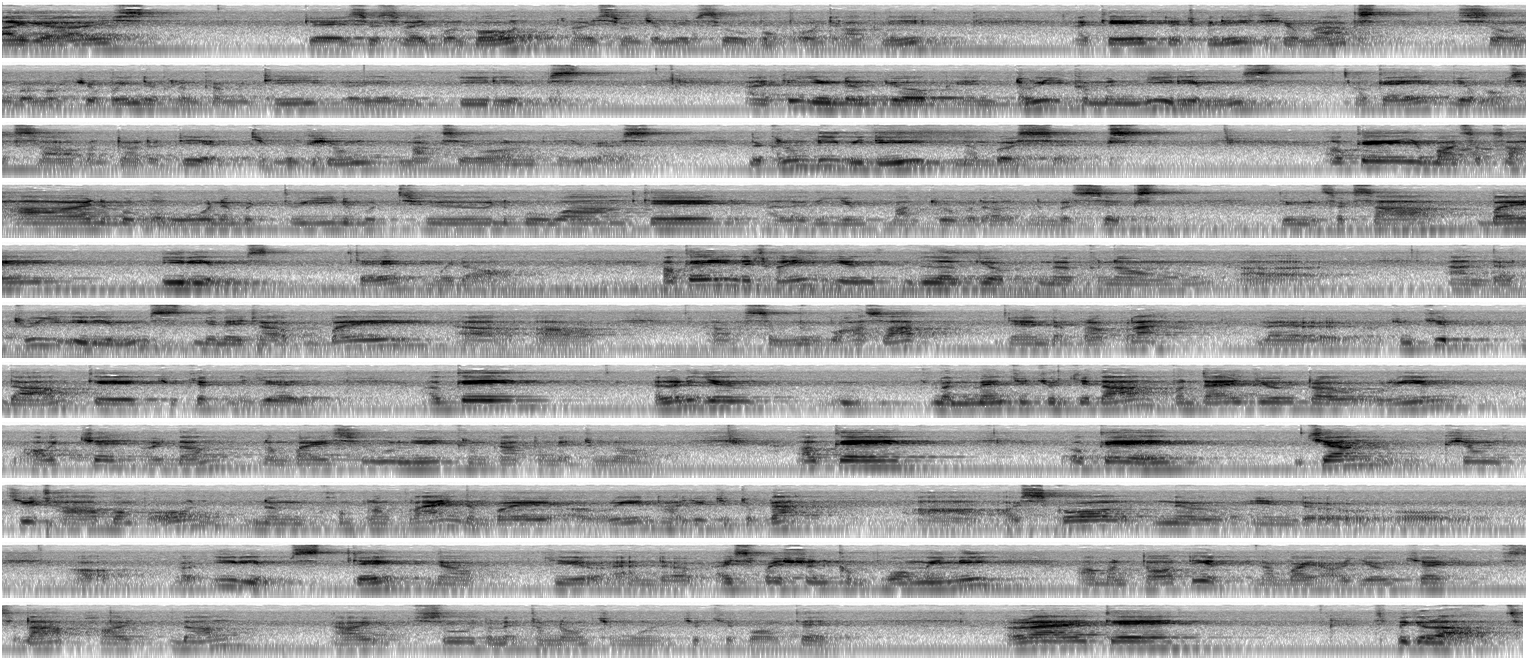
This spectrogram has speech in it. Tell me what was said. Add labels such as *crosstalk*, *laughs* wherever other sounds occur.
Hi guys គេសួស្តីបងប្អូនហើយសូមជម្រាបសួរបងប្អូនទាំងអស់គ្នាហើយគេដូចគ្នាខ្ញុំ Max សូមវិលមកជួបវិញនៅក្នុងកម្មវិធីរៀន idioms ហើយគេយើងនឹងយក in three common idioms អូខេយកមកសិក្សាបន្តទៅទៀតជាមួយខ្ញុំ Max Ron US នៅក្នុង DVD number 6អូខេយើងបានសិក្សាហើយ number 4 number 3 number 2 number 1គេឥឡូវនេះយើងបានចូលមកដល់ number 6 យើងនឹងសិក្សា3 idioms អូខេមួយដងអូខេនៅថ្ងៃនេះយើងលើកយកនៅក្នុង under three idioms មានន័យថា3សំនួនវោហារស័ព្ទដែលប្រើប្រាស់ដែលជនជាតិដើមគេជួយចិត្តនិយាយអូខេឥឡូវនេះយើងមិនមែនជាជនជាតិដើមប៉ុន្តែយើងត្រូវរៀនឲ្យចេះឲ្យដឹងដើម្បីស្រួលងាយក្នុងការទំនាក់ទំនងអូខេ អូខេអញ្ចឹងខ្ញុំជឿថាបងប្អូននឹងខំប្រឹងប្រែងដើម្បីរៀនហើយយកចិត្តទុកដាក់ឲ្យស្គាល់នៅ in the uh, idioms គេនៅជា and the expression កំពុងនេះបន្តទៀតដើម្បីឲ្យយើងចេះស្ដាប់ហើយដឹងហើយស្រួលទំនាក់ទំនងជាមួយជនជាតិបរទេស Alright គេ speak it out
